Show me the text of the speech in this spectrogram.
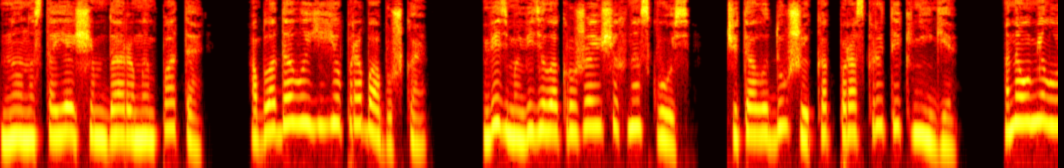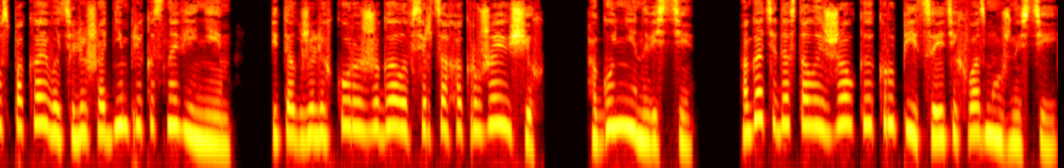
Но настоящим даром эмпата обладала ее прабабушка. Ведьма видела окружающих насквозь, читала души, как по раскрытой книге. Она умела успокаивать лишь одним прикосновением и также легко разжигала в сердцах окружающих огонь ненависти. Агате досталась жалкая крупица этих возможностей.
